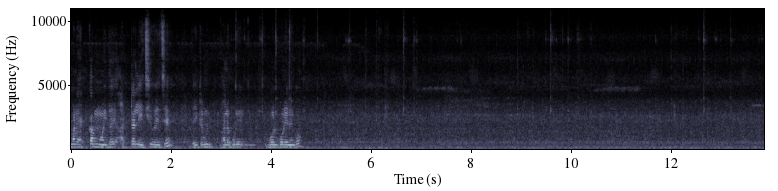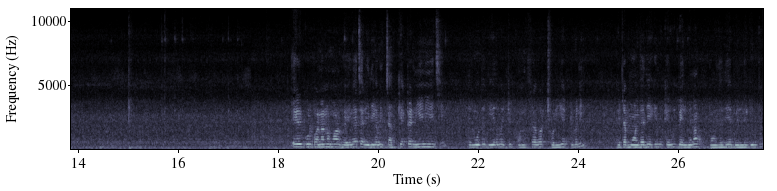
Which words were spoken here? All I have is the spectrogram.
আমার এক কাপ ময়দায় আটটা লেচি হয়েছে এটা আমি ভালো করে গোল করে নেব। এর গোল বানানো আমার হয়ে গেছে, আর এদিকে আমি চাটকি একটা নিয়ে নিয়েছি। এর মধ্যে দিয়ে দেবো একটু কর্নফ্লাওয়ার ছড়িয়ে একটুখানি। এটা ময়দা দিয়ে কিন্তু কেউই বেলবে না, ময়দা দিয়ে বেললে কিন্তু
